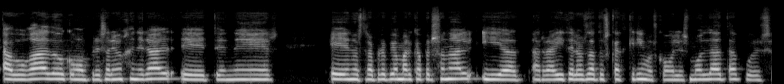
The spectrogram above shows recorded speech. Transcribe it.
abogado, como empresario en general, tener nuestra propia marca personal y a, raíz de los datos que adquirimos con el Small Data, pues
